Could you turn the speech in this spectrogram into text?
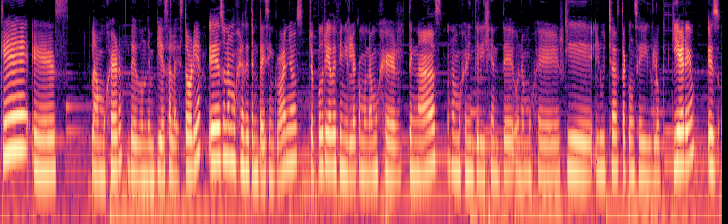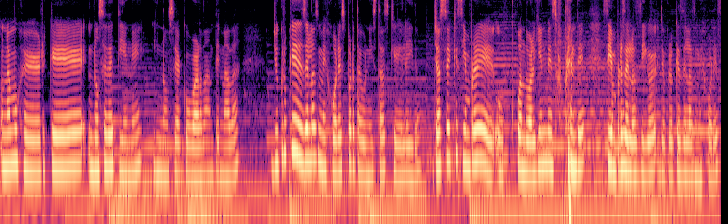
que es la mujer de donde empieza la historia. Es una mujer de 35 años. Yo podría definirla como una mujer tenaz, una mujer inteligente, una mujer que lucha hasta conseguir lo que quiere. Es una mujer que no se detiene y no se acobarda ante nada. Yo creo que es de las mejores protagonistas que he leído. Ya sé que siempre, cuando alguien me sorprende, siempre se los digo, yo creo que es de las mejores.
